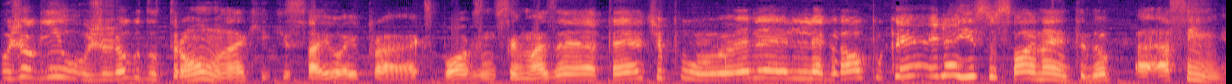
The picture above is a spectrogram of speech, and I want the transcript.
O joguinho, o jogo do Tron, né, que, que saiu aí pra Xbox, não sei mais, é até tipo, ele é legal porque ele é isso só, né, entendeu? Assim,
